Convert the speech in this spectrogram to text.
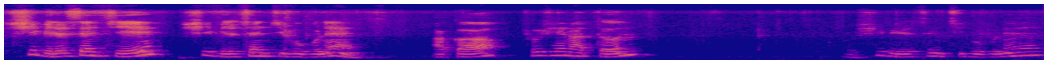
11cm 11cm 부분에 아까 표시해 놨던 11cm 부분에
